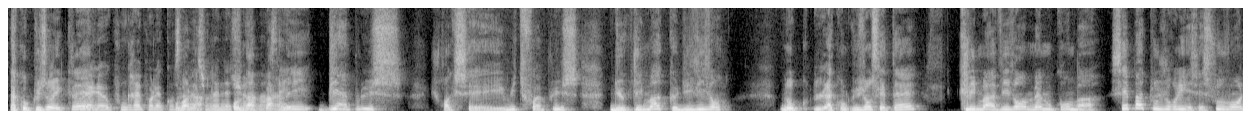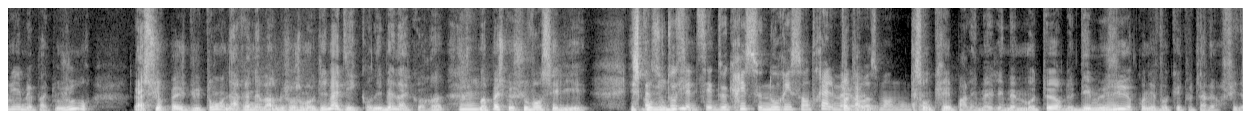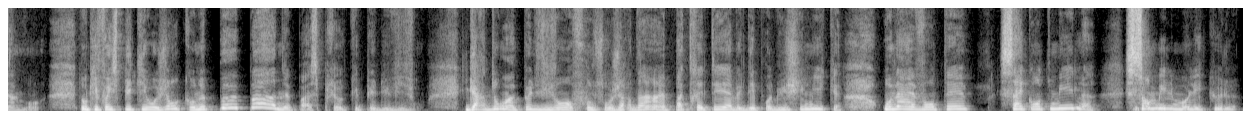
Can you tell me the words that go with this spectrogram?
la conclusion est Oui, claire. Le congrès pour la conservation de la nature on a à parlé bien plus, je crois que c'est huit fois plus, du climat que du vivant. Donc la conclusion c'était climat, vivant, même combat. C'est pas toujours lié, c'est souvent lié, mais pas toujours. La surpêche du thon n'a rien à voir avec le changement climatique, on est bien d'accord. Hein Mm. N'empêche que souvent c'est lié. Et ce Bah, surtout, oublie- ces deux crises se nourrissent entre elles, malheureusement. donc, elles sont créées par les mêmes, les mêmes moteurs de démesure qu'on évoquait tout à l'heure, finalement. Donc il faut expliquer aux gens qu'on ne peut pas ne pas se préoccuper du vivant. Gardons un peu de vivant au fond de son jardin, pas traité avec des produits chimiques. On a inventé 50 000, 100 000 molécules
